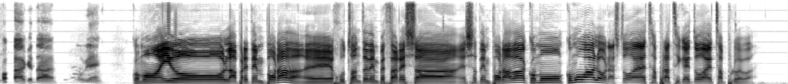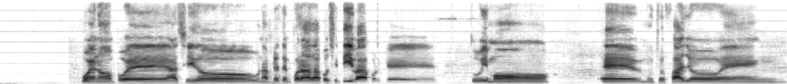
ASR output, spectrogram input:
Hola, ¿qué tal? Muy bien. ¿Cómo ha ido la pretemporada? Eh, justo antes de empezar esa, esa temporada, ¿cómo, ¿cómo valoras todas estas prácticas y todas estas pruebas? Bueno, pues ha sido una pretemporada positiva porque tuvimos eh, muchos fallos en,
